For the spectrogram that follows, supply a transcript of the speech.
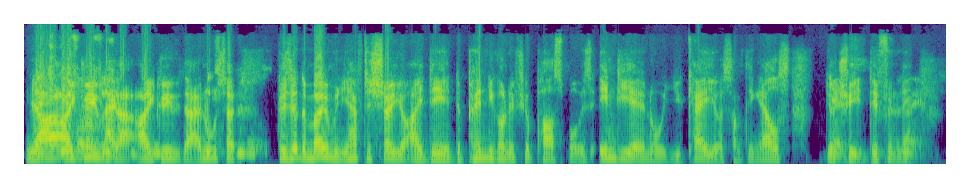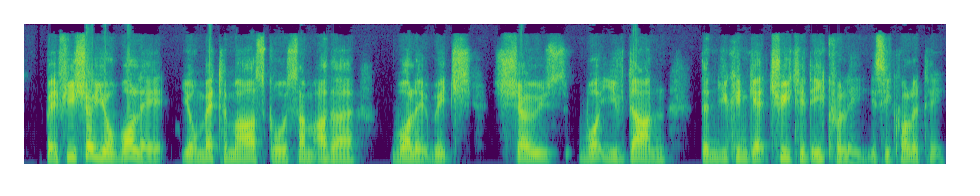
Yeah, I, I go for a agree with that. I agree with that. And also, because at the moment you have to show your ID, depending on if your passport is Indian or UK or something else, you're Yes, treated differently. right. But if you show your wallet, your MetaMask or some other wallet which shows what you've done, then you can get treated equally. It's equality.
